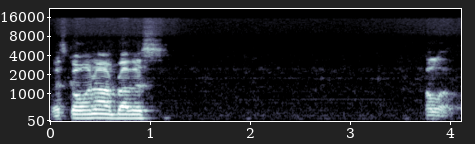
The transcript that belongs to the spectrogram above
What's going on, brothers? Hello.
